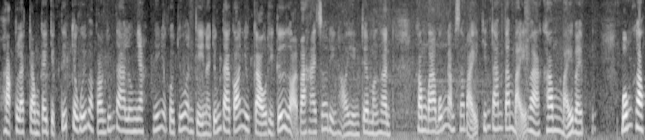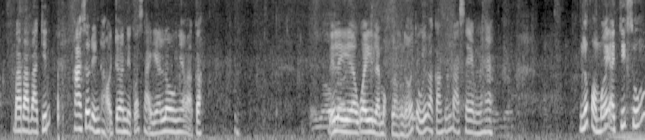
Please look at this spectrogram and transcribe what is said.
hoặc là trồng cây trực tiếp cho quý bà con chúng ta luôn nha. Nếu như cô chú, anh chị nào chúng ta có nhu cầu thì cứ gọi vào hai số điện thoại hiện trên màn hình 034567 9887 và 0740 3339 hai số điện thoại trên thì có xài Zalo nha bà con để ly à, quay lại một lần nữa cho quý bà con chúng ta xem nè ha. Lúc mà mới chiết xuống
